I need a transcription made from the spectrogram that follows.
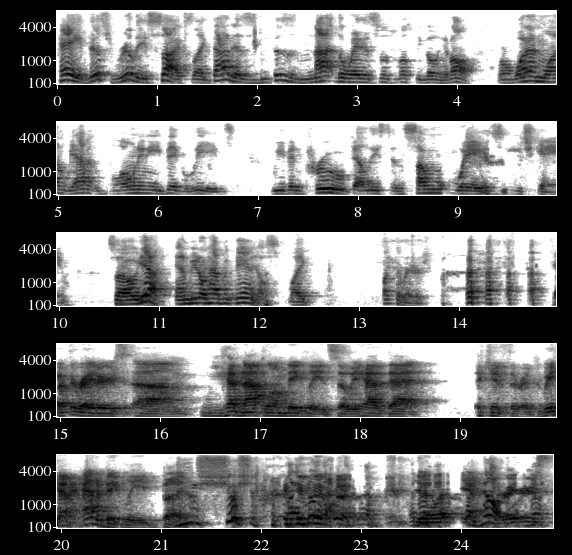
"Hey, this really sucks. Like that is this is not the way this was supposed to be going at all." We're one and one. We haven't blown any big leads. We've improved at least in some ways each game. So yeah, and we don't have McDaniels. Like, fuck the Raiders. fuck the Raiders. Um, you have not blown big leads, so we have that against the Raiders. We haven't had a big lead, but you shush. I know that. you know what? Yeah, know. the Raiders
